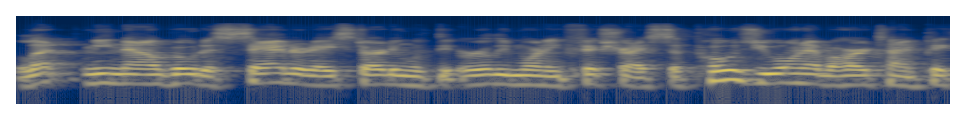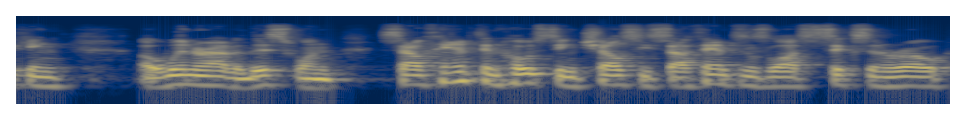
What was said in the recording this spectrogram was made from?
Let me now go to Saturday, starting with the early morning fixture. I suppose you won't have a hard time picking a winner out of this one. Southampton hosting Chelsea. Southampton's lost six in a row.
